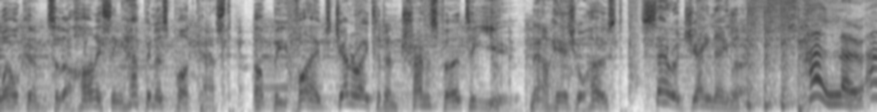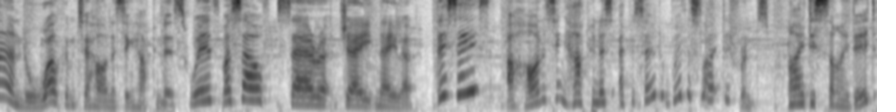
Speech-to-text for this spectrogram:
Welcome to the Harnessing Happiness podcast. Upbeat vibes generated and transferred to you. Now, here's your host, Sarah J. Naylor. Hello, and welcome to Harnessing Happiness with myself, Sarah J. Naylor. This is a Harnessing Happiness episode with a slight difference. I decided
